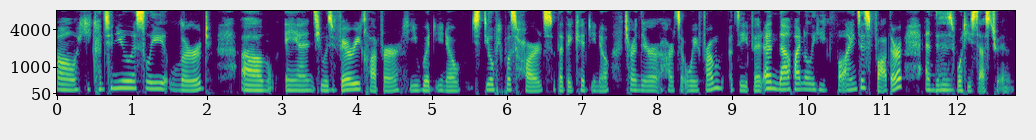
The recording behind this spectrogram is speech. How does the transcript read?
uh, he continuously lured, um, and he was very clever. He would, you know, steal people's hearts so that they could, you know, turn their hearts away from David. And now finally, he finds his father, and this is what he says to him.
